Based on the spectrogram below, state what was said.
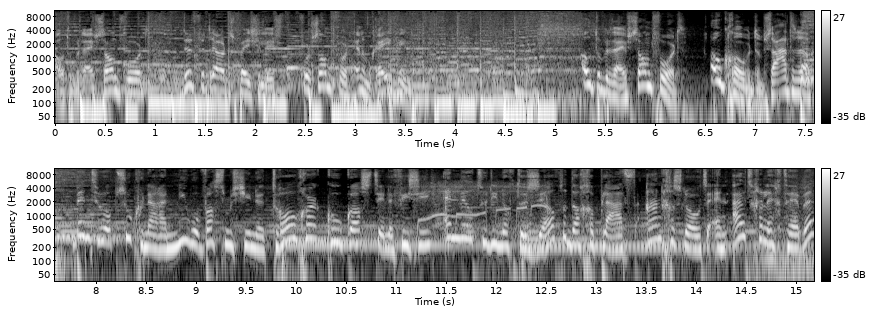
Autobedrijf Zandvoort, de vertrouwde specialist voor Zandvoort en omgeving. Autobedrijf Zandvoort, ook geopend op zaterdag. Bent u op zoek naar een nieuwe wasmachine, droger, koelkast, televisie... en wilt u die nog dezelfde dag geplaatst, aangesloten en uitgelegd hebben?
